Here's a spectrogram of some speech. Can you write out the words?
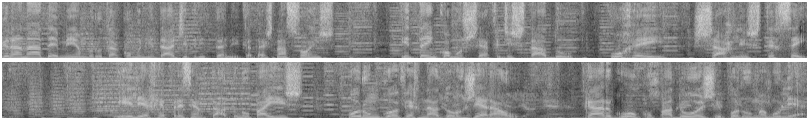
Granada é membro da Comunidade Britânica das Nações e tem como chefe de Estado o rei Charles III. Ele é representado no país por um governador-geral, cargo ocupado hoje por uma mulher.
